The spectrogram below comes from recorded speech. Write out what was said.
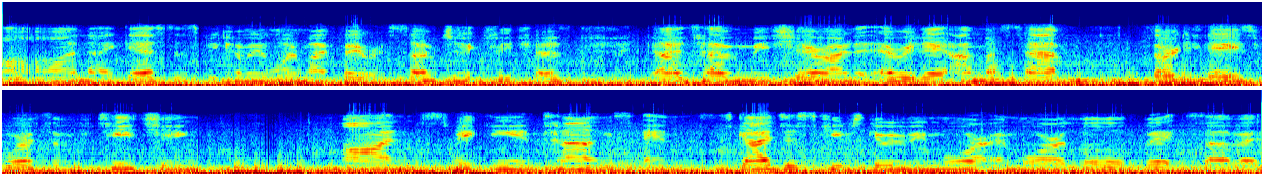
on, I guess it's becoming one of my favorite subjects because God's having me share on it every day. I must have 30 days worth of teaching on speaking in tongues and God just keeps giving me more and more little bits of it.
